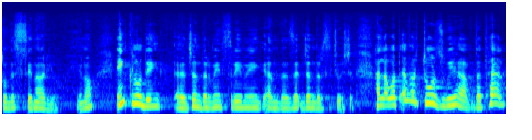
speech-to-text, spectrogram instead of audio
to this scenario you know including uh, gender mainstreaming and the gender situation Hala, whatever tools we have that help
